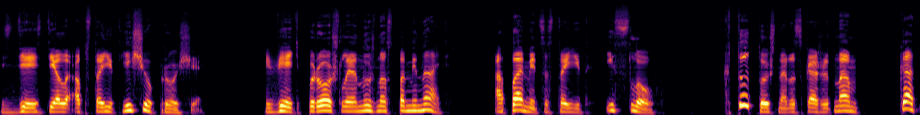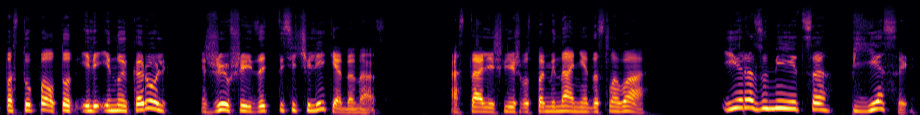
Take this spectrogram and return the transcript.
здесь дело обстоит еще проще. Ведь прошлое нужно вспоминать, а память состоит из слов. Кто точно расскажет нам, как поступал тот или иной король, живший за тысячелетия до нас? Остались лишь воспоминания до слова. И, разумеется, пьесы.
